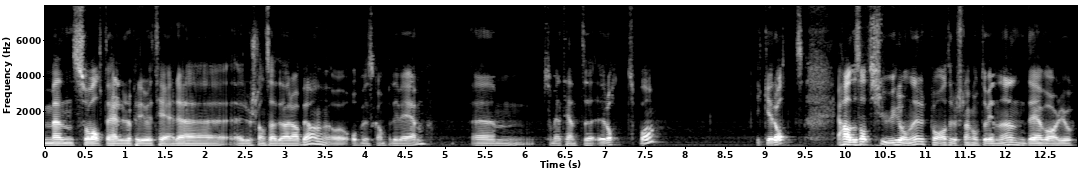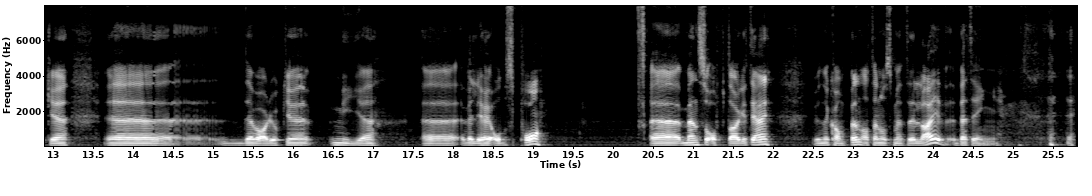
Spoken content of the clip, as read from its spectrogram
men så valgte jeg heller å prioritere Russland-Saudi-Arabia og åpningskampen i VM. ehm, som jeg tjente rått på. Ikke rått. Jeg hadde satt 20 kroner på at Russland kom til å vinne. Det var det jo ikke eh, Det var det jo ikke mye eh, veldig høy odds på. Eh, men så oppdaget jeg under kampen at det er noe som heter live betting.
